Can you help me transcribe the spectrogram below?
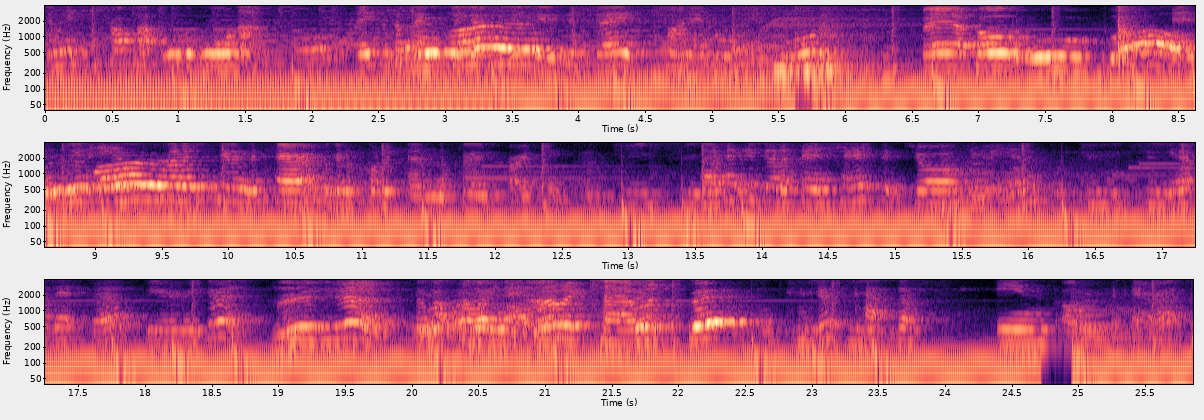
And we had to chop up all the walnuts. These are the things we're going to be using. Dates, pineapple and walnuts. Red apple. Oh, wow. And when Ian's finished peeling the carrot, we're going to put it in the food processor. So I think you've done a fantastic job there, Ian. Yep, that's it. Very good. Really good. So what we'll do now, carrot. we just cut the ends off the carrot.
